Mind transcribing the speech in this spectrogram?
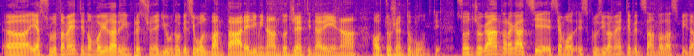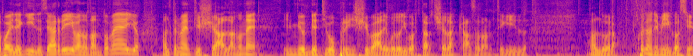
Uh, e assolutamente non voglio dare l'impressione di uno che si vuol vantare eliminando gente in arena a 800 punti. Sto giocando ragazzi e stiamo esclusivamente pensando alla sfida. Poi le kill se arrivano tanto meglio, altrimenti scialla. Non è il mio obiettivo principale quello di portarcela a casa tante kill. Allora, quello è un nemico, sì.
